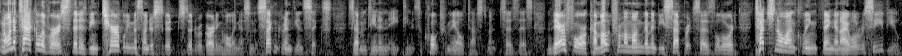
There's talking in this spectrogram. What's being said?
I want to tackle a verse that has been terribly misunderstood regarding holiness, and it's 2 Corinthians 6, 17 and 18. It's a quote from the Old Testament. It says this Therefore, come out from among them and be separate, says the Lord. Touch no unclean thing, and I will receive you.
